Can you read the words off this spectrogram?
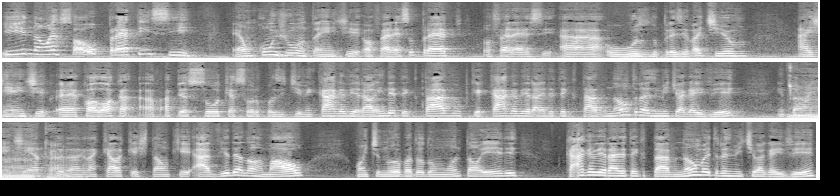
E não é só o PrEP em si. É um conjunto. A gente oferece o PrEP, oferece a, o uso do preservativo a gente é, coloca a, a, pessoa que é soro positivo em carga viral indetectável, porque carga viral indetectável não transmite HIV. Então ah, a gente entra tá. naquela questão que a vida é normal, continua para todo mundo. Então ele, carga viral indetectável, não vai transmitir o HIV.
